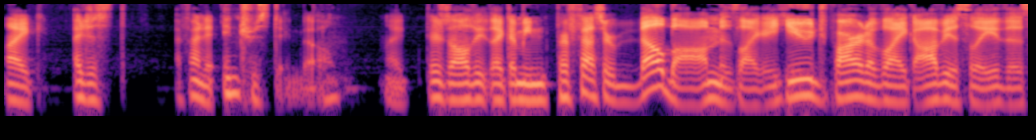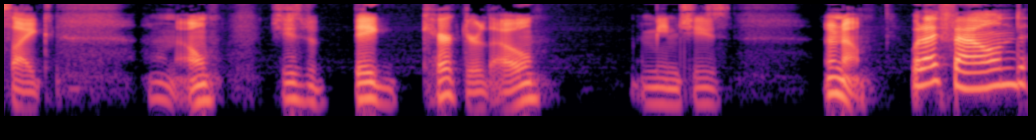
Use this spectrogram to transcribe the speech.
Like i just i find it interesting though. Like there's all these like i mean professor Belbalm is like a huge part of like obviously this like i don't know. She's a big character though. I mean she's i don't know. What I found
